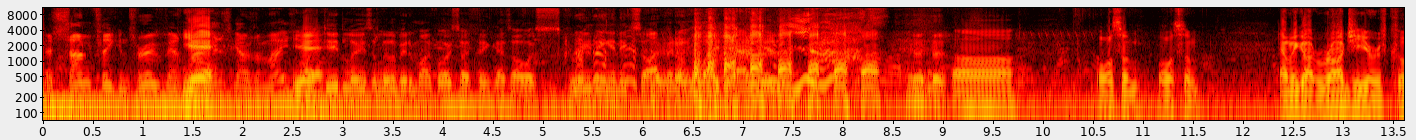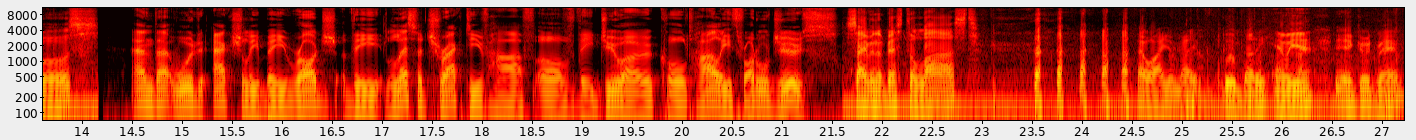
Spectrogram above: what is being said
The sun peeking through about Yeah. yeah. minutes ago was amazing. Yeah. I did lose a little bit of my voice, I think, as I was screaming in excitement on the way down here. Oh, awesome, awesome. And we got Rog here, of course. And that would actually be Rog, the less attractive half of the duo called Harley Throttle Juice. Saving the best to last. How are you, mate? Good, buddy. How are you? Yeah, good, man.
